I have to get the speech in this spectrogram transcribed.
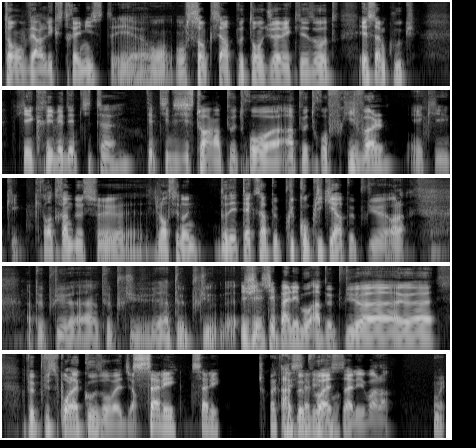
tend vers l'extrémiste. Et on, on sent que c'est un peu tendu avec les autres. Et Sam Cooke, qui écrivait des petites, euh, des petites histoires un peu trop, euh, un peu trop frivoles et qui, qui, qui est en train de se lancer dans, une- dans des textes un peu plus compliqués, un peu plus, euh, voilà, un peu plus, euh, un peu plus, un peu plus. J'ai j'ai pas les mots, un peu plus, euh, un peu plus pour la cause, on va dire. Salé, salé. Je crois que Un peu salé. plus ouais, salé, voilà. Ouais.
